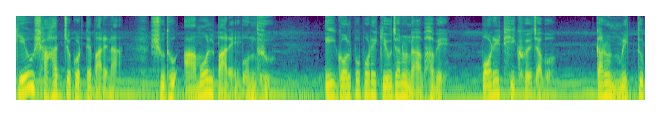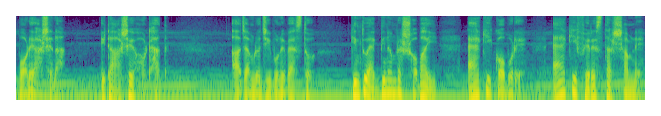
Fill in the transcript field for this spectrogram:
কেউ সাহায্য করতে পারে না, শুধু আমল পারে। বন্ধু, এই গল্প পড়ে কেউ যেন না ভাবে পরে ঠিক হয়ে যাব। কারণ মৃত্যু পরে আসে না। এটা আসে হঠাৎ। আজ আমরা জীবনে ব্যস্ত, কিন্তু একদিন আমরা সবাই একই কবরে, একই ফেরেস্তার সামনে,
